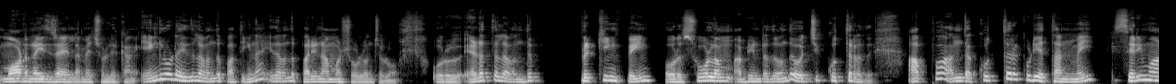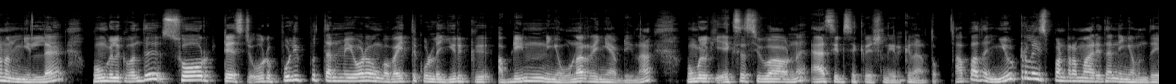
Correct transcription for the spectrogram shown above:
மாடர்னைஸ்டாக எல்லாமே சொல்லியிருக்காங்க. எங்களோட இதில் வந்து பார்த்திங்கன்னா இதை வந்து பரிணாம சூழல்னு சொல்லுவோம். ஒரு இடத்துல வந்து பிரிக்கிங் பெயின் ஒரு சூளம் அப்படின்றது வந்து வச்சு குத்துறது. அப்போ அந்த குத்துறக்கூடிய தன்மை செரிமானம் இல்லை உங்களுக்கு வந்து சோர் டேஸ்ட் ஒரு புளிப்பு தன்மையோடு உங்கள் வயிற்றுக்குள்ளே இருக்குது அப்படின்னு நீங்கள் உணர்றீங்க அப்படின்னா, உங்களுக்கு எக்ஸசிவான ஆசிட் செக்ரேஷன் இருக்குன்னு அர்த்தம். அப்போ அதை நியூட்ரலைஸ் பண்ணுற மாதிரி தான் நீங்கள் வந்து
